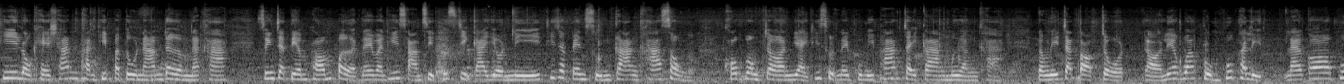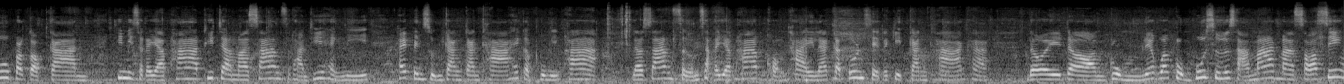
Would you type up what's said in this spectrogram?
ที่โลเคชันพันทิปประตูน้ำเดิมนะคะ ซึ่งจะเตรียมพร้อมเปิดในวันที่ 30 พฤศจิกายนนี้ ที่จะเป็นศูนย์กลางค้าส่ง ครบวงจรใหญ่ที่สุดในภูมิภาคใจกลางเมืองค่ะ ตรงนี้จะตอบโจทย์เรียกว่ากลุ่มผู้ผลิต แล้วก็ผู้ประกอบการที่มีศักยภาพที่จะมาสร้างสถานที่แห่งนี้ ให้เป็นศูนย์กลางการค้าให้กับภูมิภาค แล้วสร้างเสริมศักยภาพของไทยและกระตุ้นเศรษฐกิจการค้าค่ะ โดยกลุ่มเรียกว่ากลุ่มผู้ซื้อสามารถมาซอร์ซิ่ง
